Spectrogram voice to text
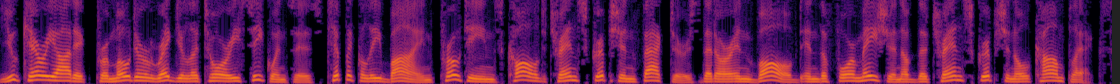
Eukaryotic promoter regulatory sequences typically bind proteins called transcription factors that are involved in the formation of the transcriptional complex.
